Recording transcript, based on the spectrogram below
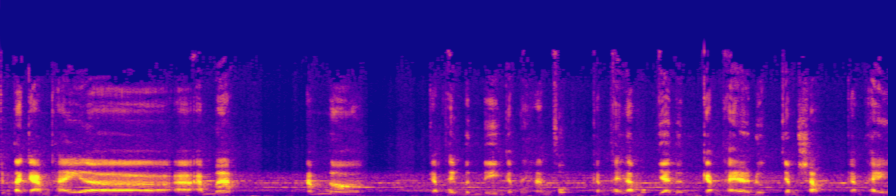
chúng ta cảm thấy uh, à, ấm áp ấm no cảm thấy bình yên cảm thấy hạnh phúc cảm thấy là một gia đình cảm thấy là được chăm sóc cảm thấy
